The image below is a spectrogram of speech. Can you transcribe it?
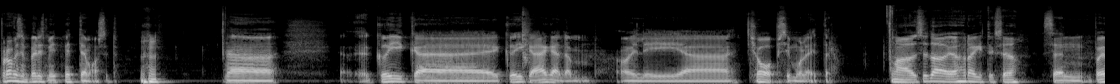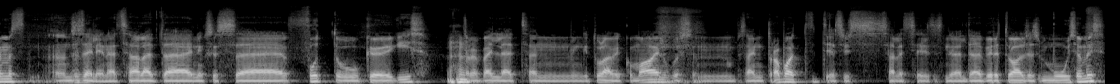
proovisin päris mitmeid demosid mm. -hmm. kõige, kõige ägedam oli uh, Job Simulator ah,. seda jah, räägitakse jah. see on, põhimõtteliselt on see selline, et sa oled uh, niisuguses uh, futuköögis mm -hmm. tuleb välja, et see on mingi tulevikumaailm, kus on umbes ainult robotid ja siis sa oled sellises nii-öelda virtuaalses muuseumis,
